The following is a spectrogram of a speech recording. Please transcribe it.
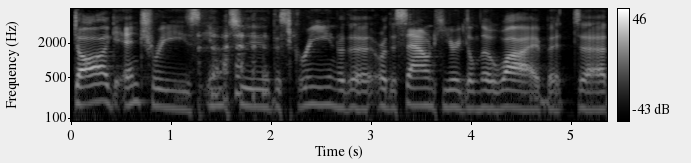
dog entries into the screen or the or the sound here, you'll know why. But uh,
